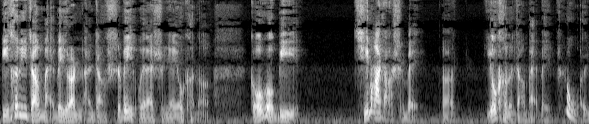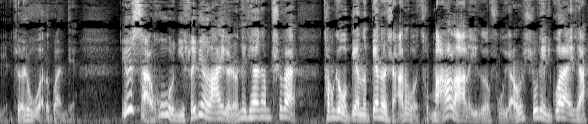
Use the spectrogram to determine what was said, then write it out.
比特币涨百倍有点难，涨十倍未来十年有可能，狗狗币起码涨十倍。啊，有可能涨百倍，这是我的原，这是我的观点。因为散户，你随便拉一个人，那天他们吃饭，他们跟我辩论辩论啥呢？我从马上拉了一个服务员，我说兄弟，你过来一下。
